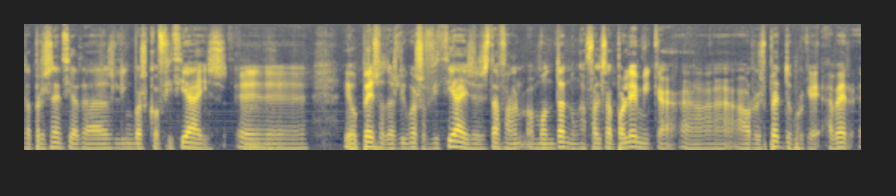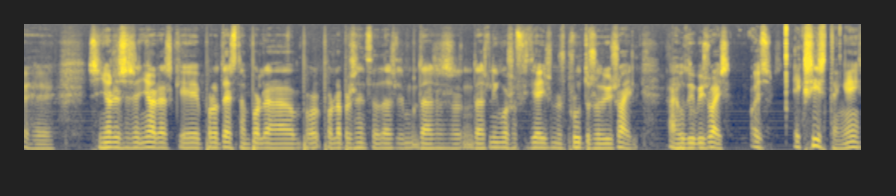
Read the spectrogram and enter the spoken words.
da presencia das linguas cooficiais uh -huh. eh, e o peso das linguas oficiais se está montando unha falsa polémica a, ao respecto porque, a ver, eh, señores e señoras que protestan pola, pola presencia das, das, das linguas oficiais nos produtos audiovisuais. audiovisuais. Pois, existen, eh?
